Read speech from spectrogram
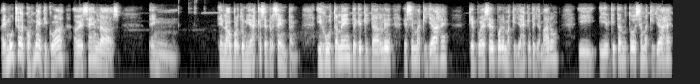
Hay mucho de cosmético, ¿ah? a veces en las, en, las oportunidades que se presentan. Y justamente hay que quitarle ese maquillaje, que puede ser por el maquillaje que te llamaron, y, ir quitando todo ese maquillaje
